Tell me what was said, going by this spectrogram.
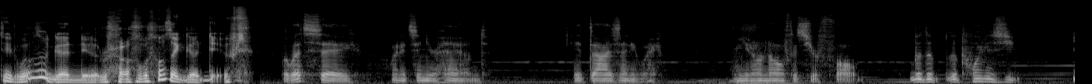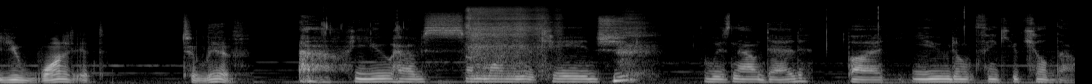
Dude, Will's a good dude, bro. Will's a good dude. But let's say when it's in your hand, it dies anyway. And you don't know if it's your fault. But the, the point is you you wanted it to live. you have someone in your cage who is now dead, but you don't think you killed them.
